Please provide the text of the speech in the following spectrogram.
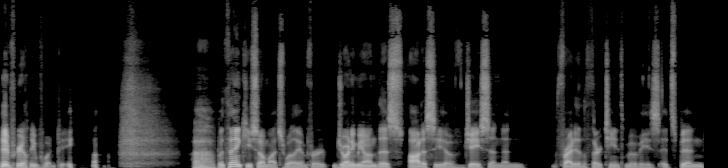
It really would be. But thank you so much, William, for joining me on this odyssey of Jason and Friday the Thirteenth movies. It's been,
